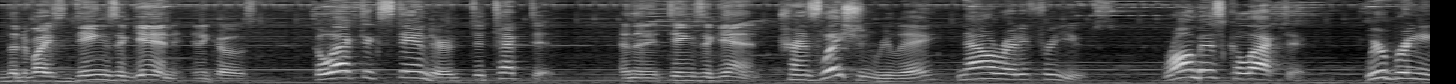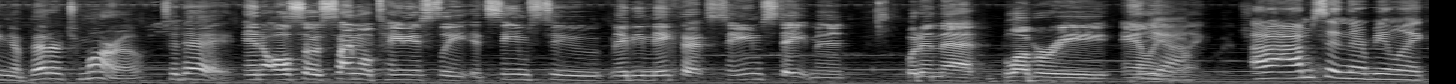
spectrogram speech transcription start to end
the device dings again, and it goes, Galactic Standard detected. And then it dings again. Translation relay now ready for use. Rhombus Galactic. We're bringing a better tomorrow today. And also simultaneously, it seems to maybe make that same statement, but in that blubbery alien yeah. language. I, I'm sitting there being like,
